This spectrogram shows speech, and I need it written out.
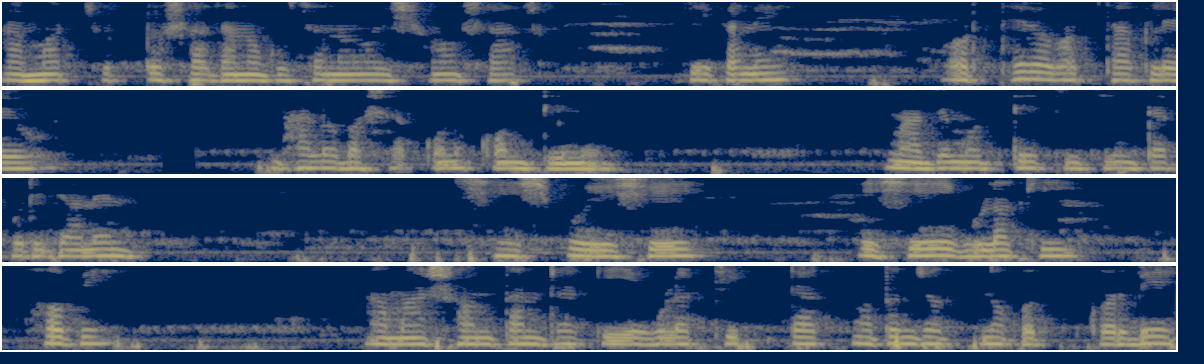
আমার ছোট্ট সাজানো গোছানো এই সংসার, যেখানে অর্থের অভাব থাকলেও ভালোবাসার কোনো কমতি নেই। মাঝে মধ্যে কি চিন্তা করে জানেন? শেষ বয়সে এসে এগুলা কি হবে? আমার সন্তানরা কি এগুলা ঠিকঠাক মতন যত্ন করবে?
